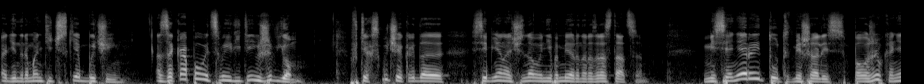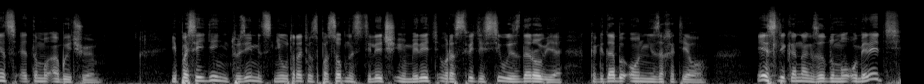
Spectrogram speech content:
один романтический обычай – закапывать своих детей живьем, в тех случаях, когда семья начинала непомерно разрастаться. Миссионеры тут вмешались, положив конец этому обычаю. И по сей день туземец не утратил способности лечь и умереть в расцвете силы и здоровья, когда бы он не захотел. Если канак задумал умереть,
